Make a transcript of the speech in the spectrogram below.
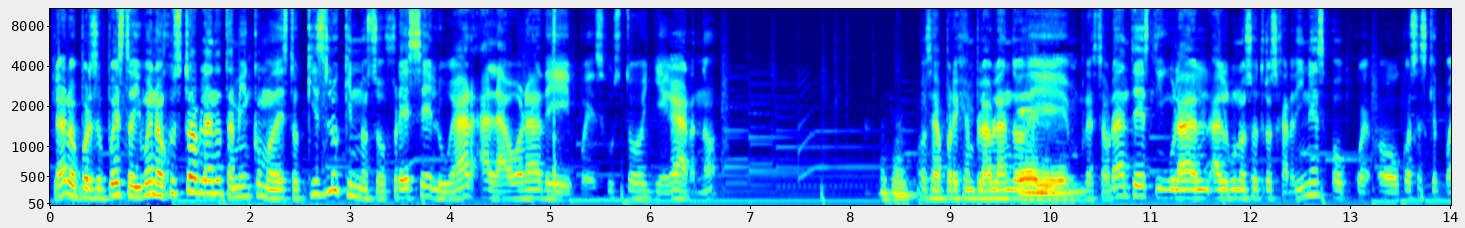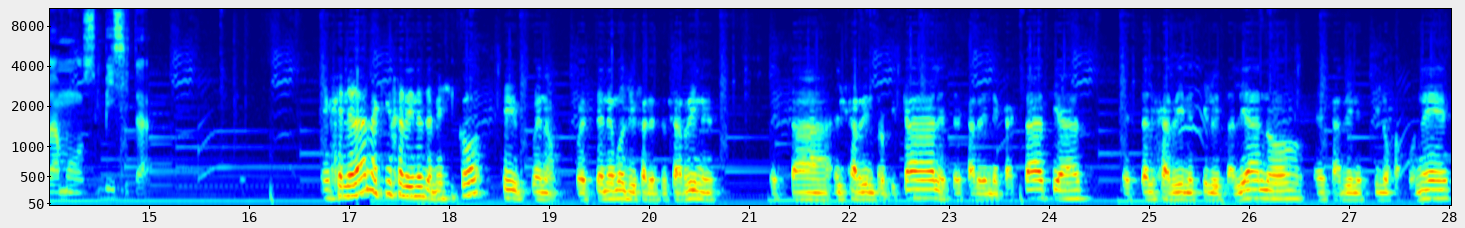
Claro, por supuesto. Y bueno, justo hablando también como de esto, ¿qué es lo que nos ofrece el lugar a la hora de, pues, justo llegar, ¿no? O sea, por ejemplo, hablando de restaurantes, algunos otros jardines o, o cosas que podamos visitar. En general, aquí en Jardines de México, sí, bueno, pues tenemos diferentes jardines. Está el jardín tropical, está el jardín de cactáceas, está el jardín estilo italiano, el jardín estilo japonés,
